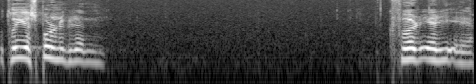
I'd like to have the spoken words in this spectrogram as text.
og tog er spurningren Hvor er jeg?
